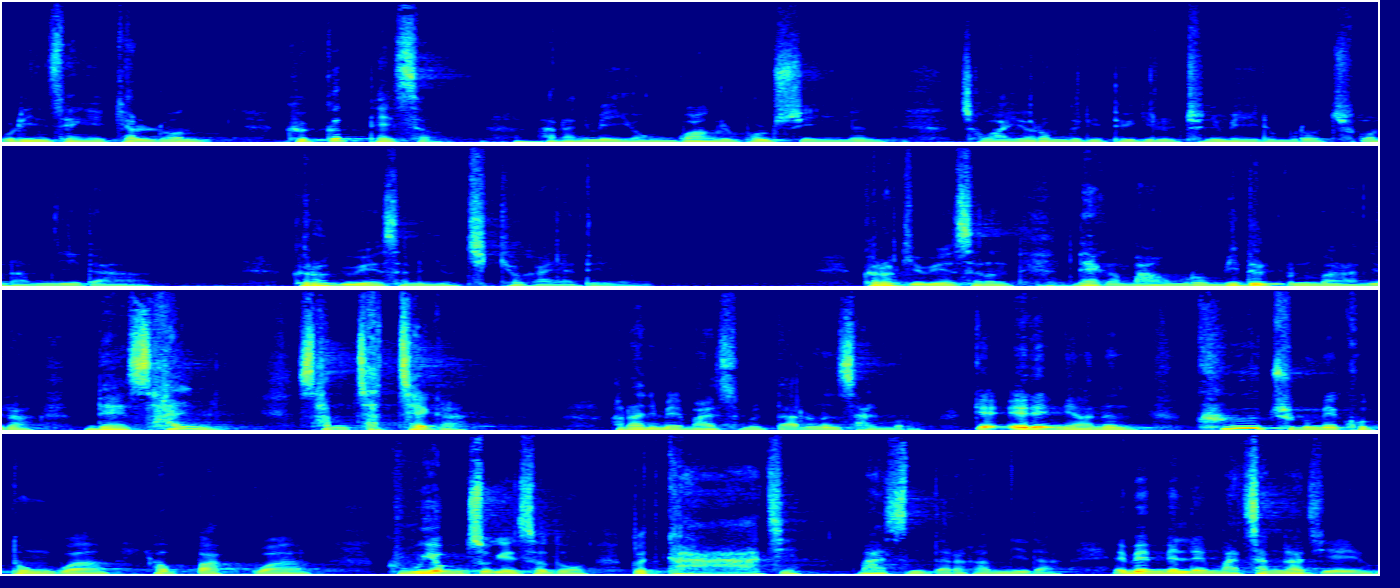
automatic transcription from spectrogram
우리 인생의 결론 그 끝에서 하나님의 영광을 볼 수 있는 저와 여러분들이 되기를 주님의 이름으로 축원합니다. 그러기 위해서는요, 지켜가야 돼요. 그러기 위해서는 내가 마음으로 믿을 뿐만 아니라 내 삶이, 삶 자체가 하나님의 말씀을 따르는 삶으로. 그러니까 에레미야는 그 죽음의 고통과 협박과 그 위험 속에서도 끝까지 말씀 따라갑니다. 에벤멜렉 마찬가지예요.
